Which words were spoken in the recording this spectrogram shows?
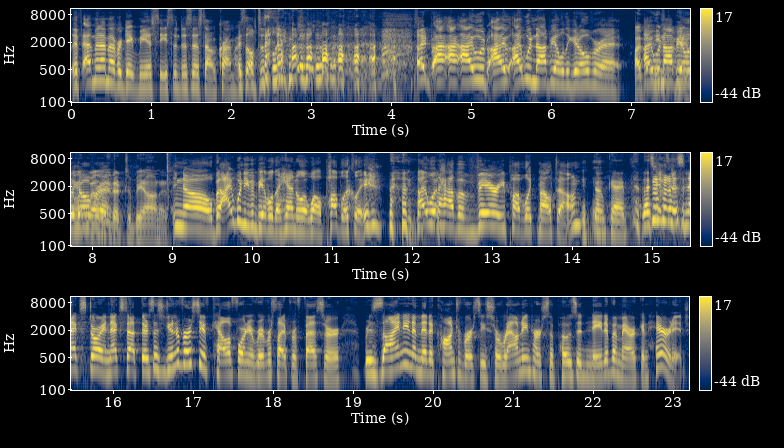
If Eminem ever gave me a cease and desist, I would cry myself to sleep. I'd- I, I, I would. I, I would not be able to get over it. I, bet would he's not be able to get handling over well it. either, to be honest. No, but I wouldn't even be able to handle it well publicly. I would have a very public meltdown. Okay, let's get to this next story. Next up, there's this University of California Riverside professor resigning amid a controversy surrounding her supposed Native American heritage.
